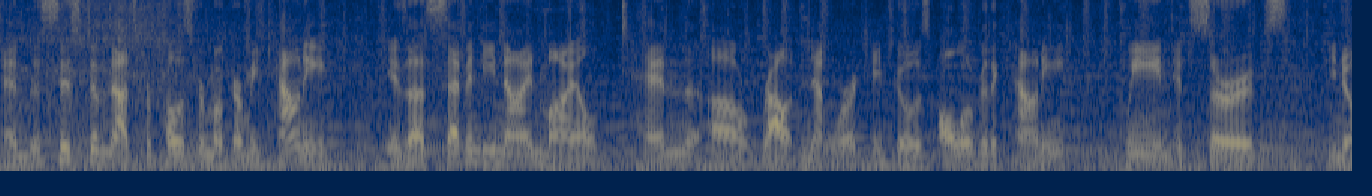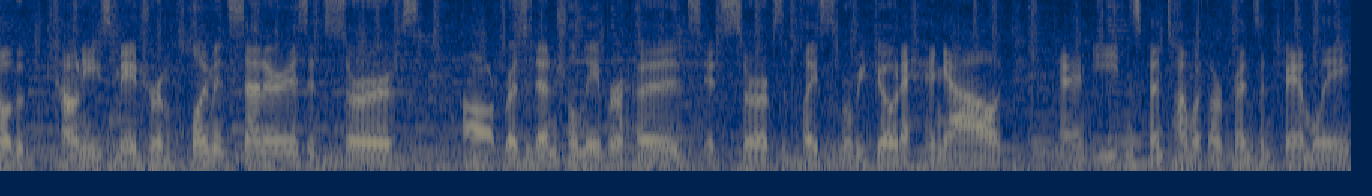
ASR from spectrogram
And the system that's proposed for Montgomery County is a 79 mile, 10 uh, route network. It goes all over the county. Queen, it serves you know, the county's major employment centers, it serves uh, residential neighborhoods, it serves the places where we go to hang out and eat and spend time with our friends and family.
